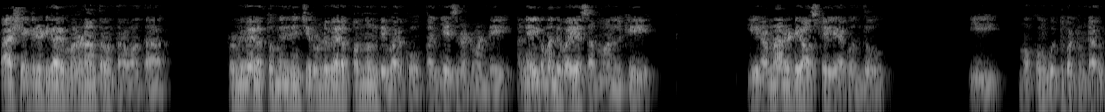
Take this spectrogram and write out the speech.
రాజశేఖర రెడ్డి గారి మరణాంతరం తర్వాత రెండు వేల తొమ్మిది నుంచి రెండు వేల పంతొమ్మిది వరకు పనిచేసినటువంటి అనేక మంది వైఎస్ అభిమానులకి ఈ రమణారెడ్డి ఆస్ట్రేలియా గొంతు ఈ ముఖం గుర్తుపట్టుంటారు.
